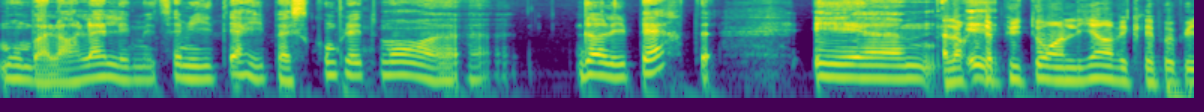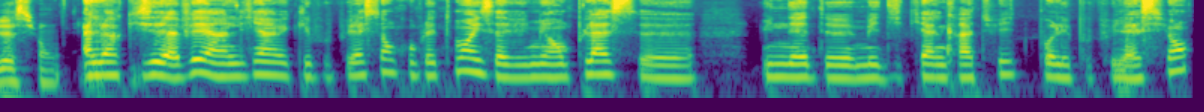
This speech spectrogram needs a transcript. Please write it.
Bon, bah alors là, les médecins militaires, ils passent complètement dans les pertes. Et, alors qu'il y a plutôt un lien avec les populations. Alors qu'ils avaient un lien avec les populations complètement. Ils avaient mis en place une aide médicale gratuite pour les populations.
